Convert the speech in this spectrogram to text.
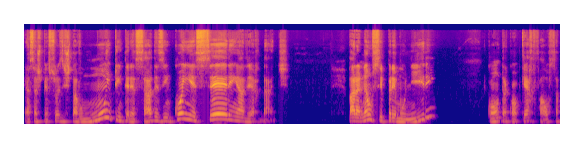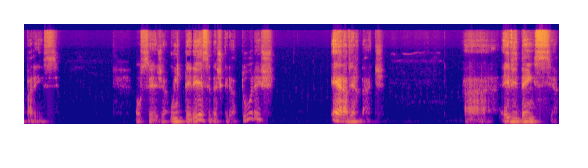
essas pessoas estavam muito interessadas em conhecerem a verdade, para não se premunirem contra qualquer falsa aparência. Ou seja, o interesse das criaturas era a verdade. A evidência.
